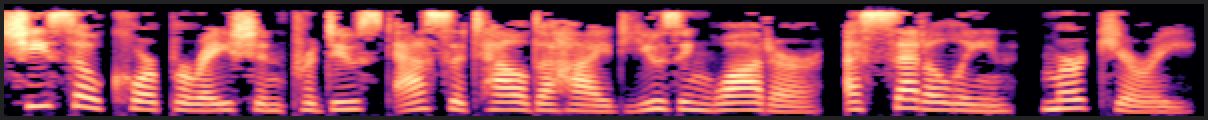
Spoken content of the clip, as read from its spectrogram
Chisso Corporation produced acetaldehyde using water, acetylene, mercury,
